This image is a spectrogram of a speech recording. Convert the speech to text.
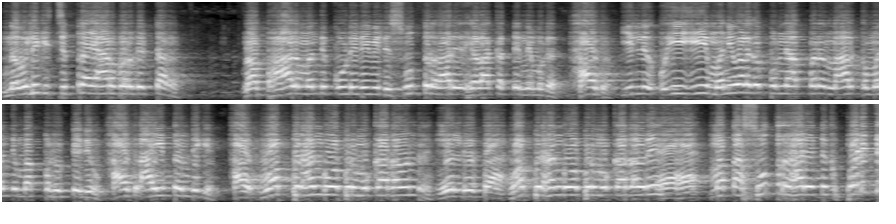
ನವಲಿಗೆ ಚಿತ್ರ ಯಾರು ಬರ್ದಿಟ್ಟಾರ? ನಾವ್ ಬಹಳ ಮಂದಿ ಕೂಡಿದೀವಿ ಇಲ್ಲಿ ಸೂತ್ರಧಾರಿ ಹೇಳಾಕತ್ತೆ ನಿಮಗ. ಹೌದು. ಇಲ್ಲಿ ಈ ಈ ಮನಿಯೊಳಗ ಪುಣ್ಯಾತ್ಮರ ನಾಲ್ಕು ಮಂದಿ ಮಕ್ಕಳು ಹುಟ್ಟಿದೀವಿ. ಹೌದು. ತಾಯಿ ತಂದಿಗೆ. ಹೌದು. ಒಬ್ರ ಹಂಗ ಒಬ್ರು ಮುಖ ಅದಾವನ್ರಿ? ಇಲ್ರಿಪ್ಪ. ಒಬ್ರ ಹಂಗ ಒಬ್ರು ಮುಖ ಅದಾವ್ರಿ. ಮತ್ತ ಆ ಸೂತ್ರಧಾರಿ ಇದ್ದಕ್ಕೆ ಪಡಿತ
